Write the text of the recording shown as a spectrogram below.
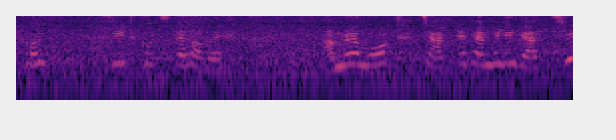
এখন সিট খুঁজতে হবে। আমরা মোট চারটে ফ্যামিলি যাচ্ছি।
